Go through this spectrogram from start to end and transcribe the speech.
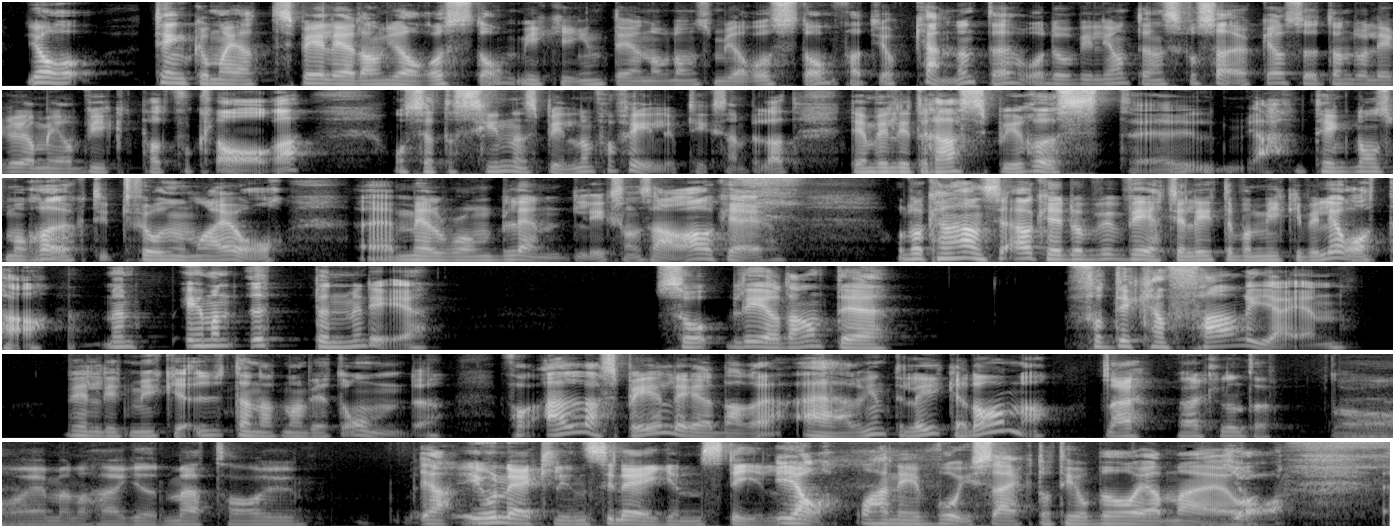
Jag tänker mig att spelledaren gör röster. Micke är inte en av de som gör röster, för att jag kan inte och då vill jag inte ens försöka, så utan då lägger jag mer vikt på att förklara och sätta sinnesbilden för Filip till exempel. Att det är en väldigt raspig röst. eh, Ja, tänk någon som har rökt i 200 år. Eh, Melron Blend liksom så här, okej. Och då kan han säga, okej då vet jag lite vad Micke vill åt här. Men är man öppen med det, så blir det inte, för det kan färga en väldigt mycket utan att man vet om det. För alla spelledare är inte likadana. Nej, verkligen inte. Och jag menar herregud, Matt har ju Ja. onekligen sin egen stil. Ja, och han är voice actor till att börja med. Och, Ja.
